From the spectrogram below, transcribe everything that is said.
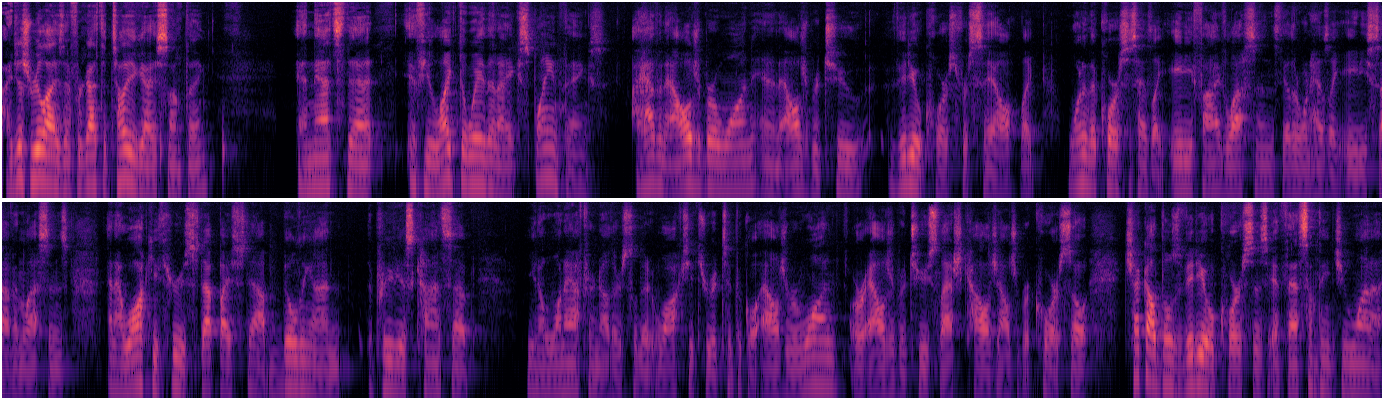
I just realized I forgot to tell you guys something, and that's that if you like the way that I explain things, I have an Algebra 1 and an Algebra 2 video course for sale. Like one of the courses has like 85 lessons, the other one has like 87 lessons, and I walk you through step by step, building on the previous concept, you know, one after another so that it walks you through a typical Algebra 1 or Algebra 2 slash college algebra course. So check out those video courses if that's something that you want to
